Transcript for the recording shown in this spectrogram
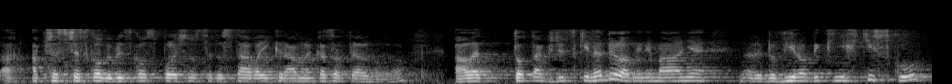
A, a přes Českou biblickou společnost se dostávají k nám na kazatelnu. Jo? Ale to tak vždycky nebylo. Minimálně do výroby knih tisku,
